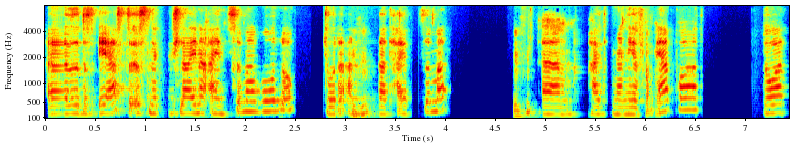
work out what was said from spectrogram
also das erste ist eine kleine Einzimmerwohnung oder mhm. anderthalb Zimmer, mhm. ähm, halt in der Nähe vom Airport. Dort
